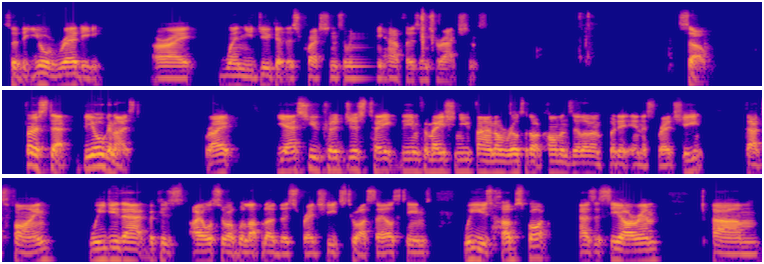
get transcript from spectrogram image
so that you're ready, all right, when you do get those questions and when you have those interactions. So, first step, be organized, right? Yes, you could just take the information you found on realtor.com and Zillow and put it in a spreadsheet. That's fine. We do that because I also will upload those spreadsheets to our sales teams. We use HubSpot as a CRM. Um,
